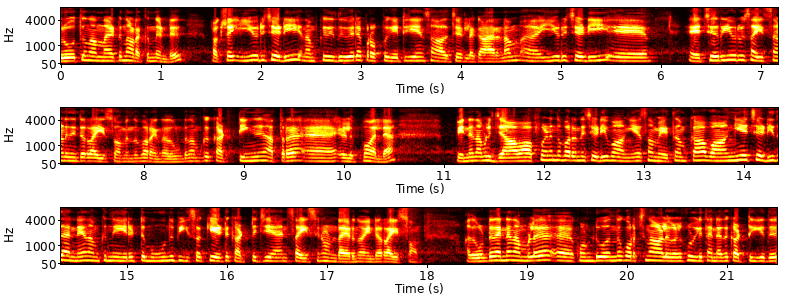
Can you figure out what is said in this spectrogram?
ഗ്രോത്ത് നന്നായിട്ട് നടക്കുന്നുണ്ട്. പക്ഷേ ഈ ഒരു ചെടി നമുക്ക് ഇതുവരെ പ്രൊപ്പഗേറ്റ് ചെയ്യാൻ സാധിച്ചിട്ടില്ല. കാരണം ഈ ഒരു ചെടി ചെറിയൊരു സൈസാണ് ഇതിന്റെ റൈസോം എന്ന് പറയുന്നത്. അതുകൊണ്ട് നമുക്ക് കട്ടിങ് അത്ര എളുപ്പമല്ല. പിന്നെ നമ്മൾ ജാവാഫൺ എന്ന് പറയുന്ന ചെടി വാങ്ങിയ സമയത്ത് നമുക്ക് ആ വാങ്ങിയ ചെടി തന്നെ നമുക്ക് നേരിട്ട് മൂന്ന് പീസൊക്കെ ആയിട്ട് കട്ട് ചെയ്യാൻ സൈസിനുണ്ടായിരുന്നു അതിന്റെ റൈസോം അതുകൊണ്ട് തന്നെ നമ്മൾ കൊണ്ടുവന്ന് കുറച്ച് നാളുകൾക്കുള്ളിൽ തന്നെ അത് കട്ട് ചെയ്ത്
